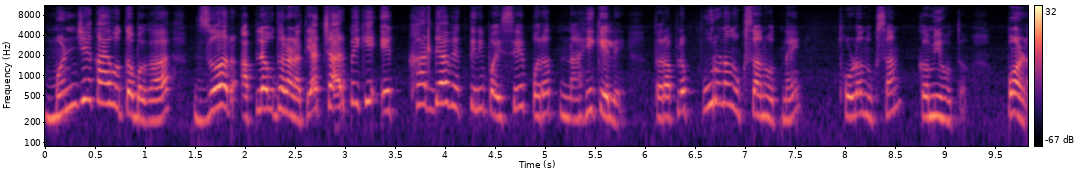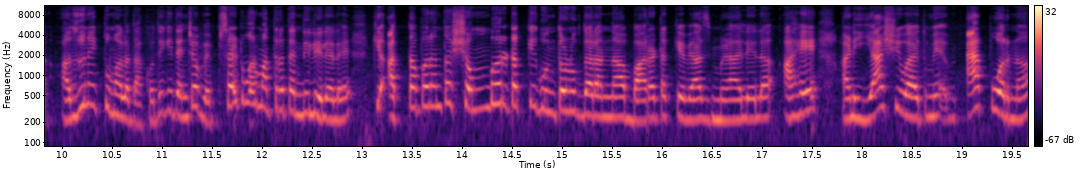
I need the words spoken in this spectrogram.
म्हणजे काय होतं बघा जर आपल्या उदाहरणात या चारपैकी एखाद्या व्यक्तीने पैसे परत नाही केले तर आपलं पूर्ण नुकसान होत नाही थोडं नुकसान कमी होतं. पण अजून एक तुम्हाला दाखवते की त्यांच्या वेबसाईटवर मात्र त्यांनी लिहिलेलं आहे की आत्तापर्यंत शंभर टक्के गुंतवणूकदारांना बारा टक्के व्याज मिळालेलं आहे आणि याशिवाय तुम्ही ॲपवरनं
